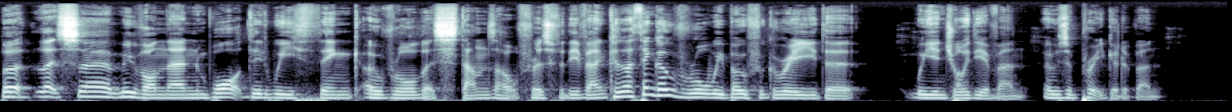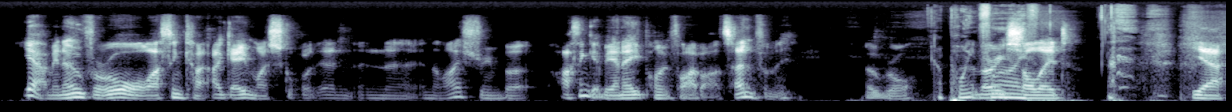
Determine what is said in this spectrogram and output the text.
but let's uh, move on then what did we think overall that stands out for us for the event because i think overall we both agree that we enjoyed the event it was a pretty good event Yeah, I mean, overall, I think I, I gave my score in, in the in the live stream, but I think it'd be an eight point five out of ten for me overall. a point Very five. solid. yeah,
